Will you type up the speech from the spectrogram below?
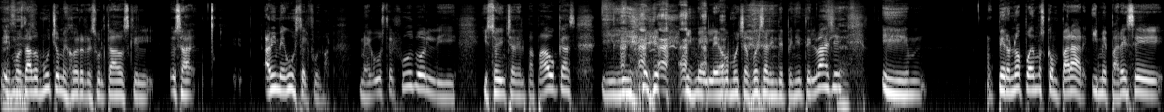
Hemos es. dado mucho mejores resultados que el, o sea, a mí me gusta el fútbol, me gusta el fútbol y, y soy hincha del Papaucas y, y, me le hago mucha fuerza al Independiente del Valle. Sí. Pero no podemos comparar y me parece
